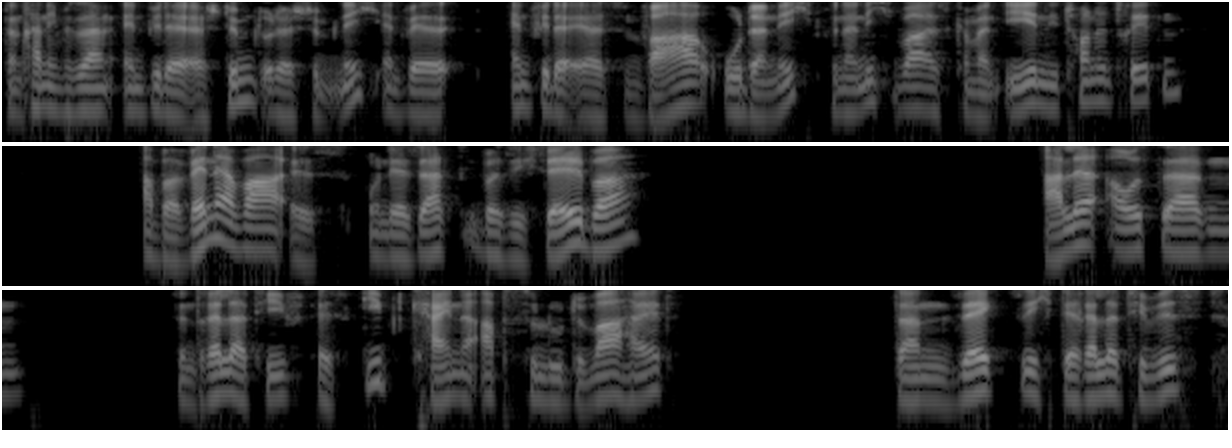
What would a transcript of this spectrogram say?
dann kann ich mir sagen, entweder er stimmt oder er stimmt nicht, entweder, entweder er ist wahr oder nicht. Wenn er nicht wahr ist, kann man eh in die Tonne treten. Aber wenn er wahr ist und er sagt über sich selber, alle Aussagen sind relativ, es gibt keine absolute Wahrheit, dann sägt sich der Relativist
